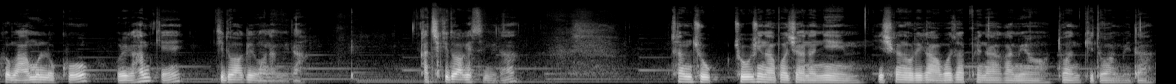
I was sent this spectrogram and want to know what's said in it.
그 마음을 놓고 우리가 함께 기도하길 원합니다. 같이 기도하겠습니다. 참 좋, 좋으신 아버지 하나님, 이 시간 우리가 아버지 앞에 나아가며 또한 기도합니다.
